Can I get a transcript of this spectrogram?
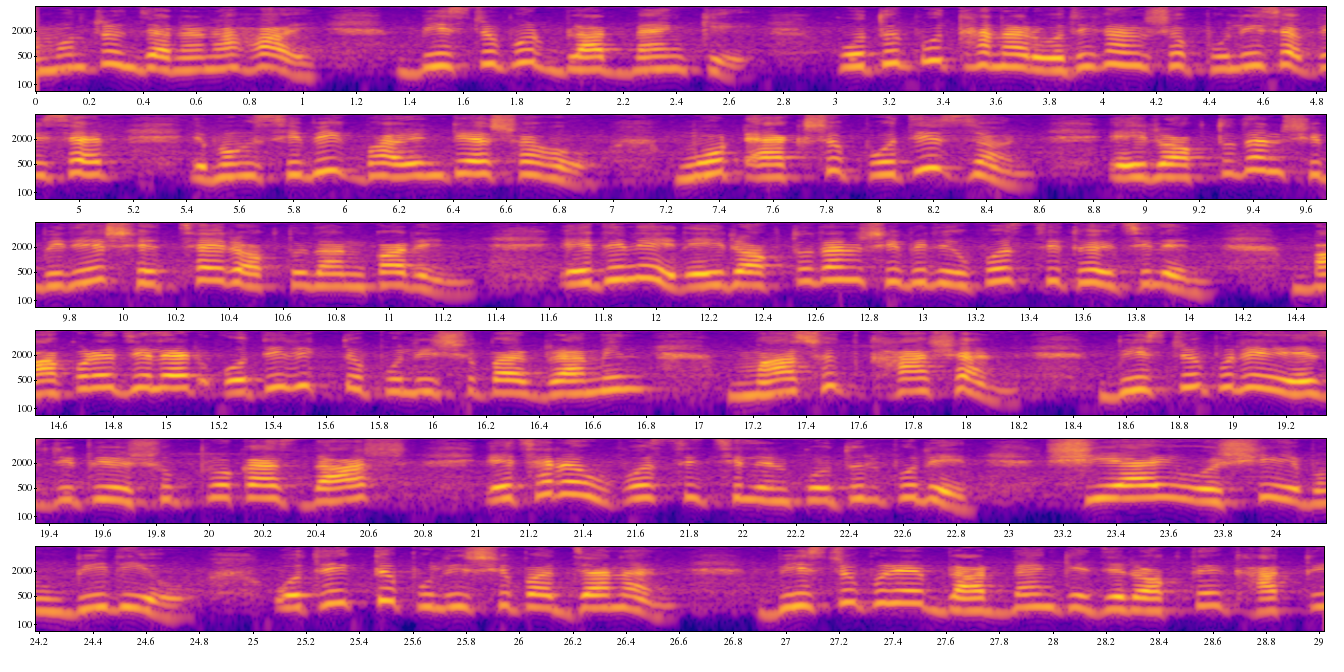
আমন্ত্রণ জানানো হয় বিষ্ণুপুর ব্লাড ব্যাংকে। কতুলপুর থানার অধিকাংশ পুলিশ অফিসার এবং সিভিক ভলেন্টিয়ার সহ মোট একশো পঁচিশ জন এই রক্তদান শিবিরে স্বেচ্ছায় রক্তদান করেন। এদিনের এই রক্তদান শিবিরে উপস্থিত হয়েছিলেন বাঁকুড়া জেলার অতিরিক্ত পুলিশ সুপার গ্রামীণ মাসুদ খাসান, বিষ্ণুপুরের এসডিপিও সুপ্রকাশ দাস, এছাড়াও উপস্থিত ছিলেন কতুলপুরের সিআই, ওসি এবং বিডিও। অতিরিক্ত পুলিশ সুপার জানান, বিষ্ণুপুরের ব্লাড ব্যাংকে যে রক্তের ঘাটতি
